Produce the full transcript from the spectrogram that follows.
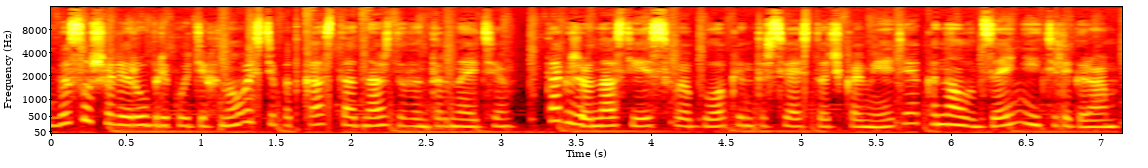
Вы слушали рубрику «Техновости» подкаста «Однажды в интернете». Также у нас есть свой блог интерсвязь.медиа, канал в Дзене и Телеграм.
